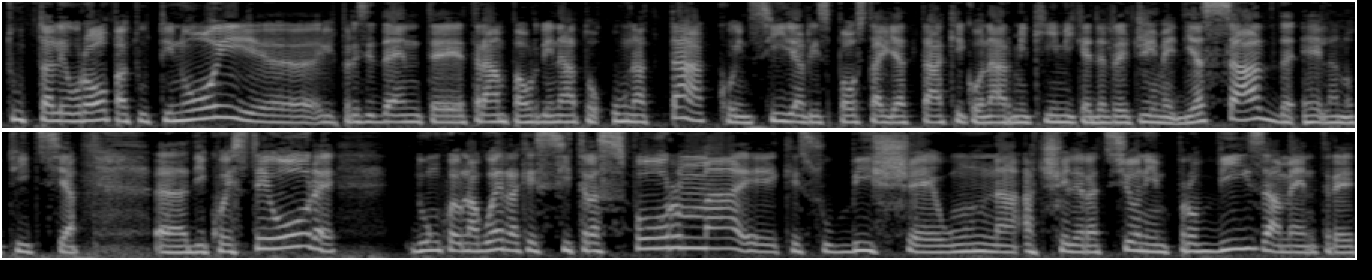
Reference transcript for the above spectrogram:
tutta l'Europa, tutti noi. Eh, il presidente Trump ha ordinato un attacco in Siria in risposta agli attacchi con armi chimiche del regime di Assad, è la notizia eh, di queste ore. Dunque una guerra che si trasforma e che subisce un'accelerazione improvvisa, mentre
